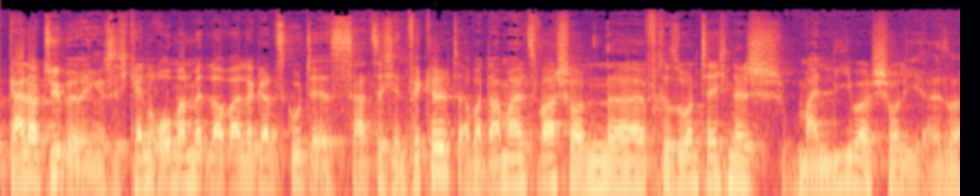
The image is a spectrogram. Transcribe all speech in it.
geiler Typ übrigens. Ich kenne Roman mittlerweile ganz gut. Es hat sich entwickelt, aber damals war schon äh, frisurentechnisch mein lieber Scholli. Also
